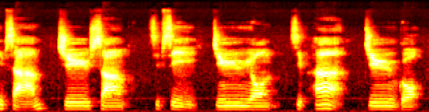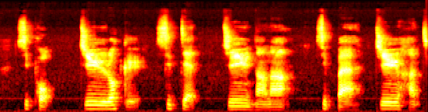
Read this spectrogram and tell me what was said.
13จูซัง14จูยอน15จูโก16จู6 17จู7 18จู8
